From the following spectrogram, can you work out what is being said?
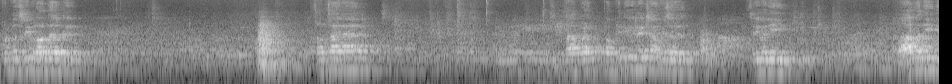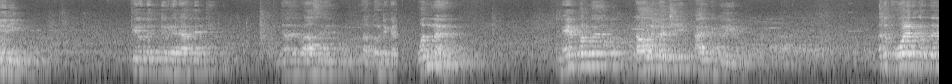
കുടുംബശ്രീ പ്രവർത്തകർക്ക് സംസ്ഥാന public relation officer Srimathi Parvathi Devi തിരുവനന്തപുരത്ത് ഇവിടെ രാവിലെ എത്തി ഇന്ന് ക്ലാസ് നടന്നുകൊണ്ടിരിക്കുക ഒന്ന് മേൽപ്പറമ്പ് ടൗണിൽ വെച്ച് ആരംഭിക്കുകയും അത് കോഴെടുക്കുന്നത്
